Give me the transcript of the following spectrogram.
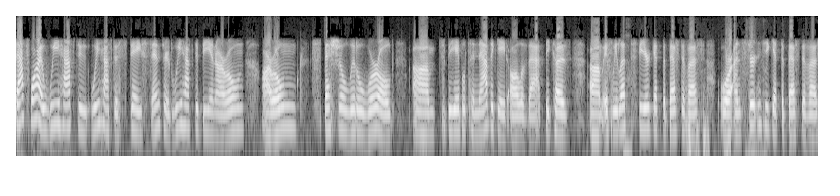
that's why we have to we have to stay centered. We have to be in our own our own special little world um to be able to navigate all of that. Because um if we let fear get the best of us or uncertainty get the best of us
